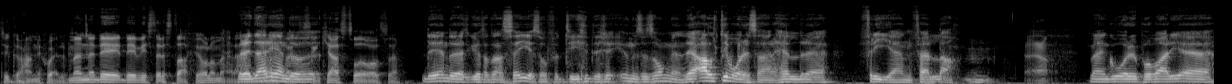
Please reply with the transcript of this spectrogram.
Tycker han är själv. Men det, det visst är det straff. Jag håller med dig. Men det där Han är ändå- en kaströrelse. Det är ändå rätt gött att han säger så för tid, under säsongen. Det har alltid varit så här, hellre fria än fälla. Ja. Men går du på varje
